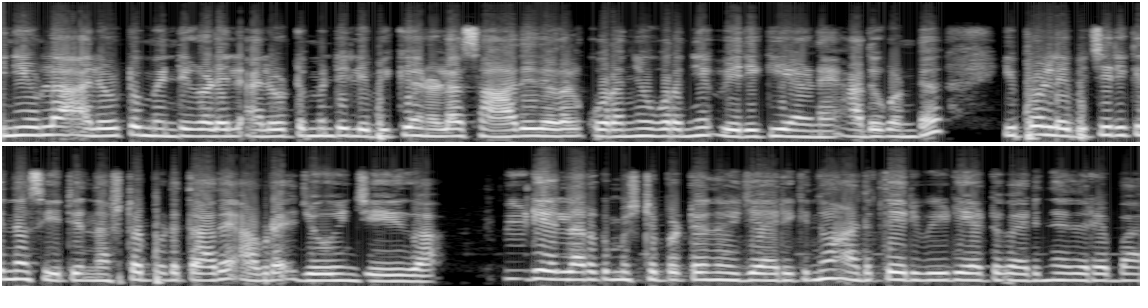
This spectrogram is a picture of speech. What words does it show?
ഇനിയുള്ള അലോട്ട്മെന്റുകളിൽ അലോട്ട്മെന്റ് ലഭിക്കാനുള്ള സാധ്യതകൾ കുറഞ്ഞു കുറഞ്ഞു വരികയാണ്. അതുകൊണ്ട് ഇപ്പോൾ ലഭിച്ചിരിക്കുന്ന സീറ്റ് നഷ്ടപ്പെടുത്താതെ അവിടെ ജോയിൻ ചെയ്യുക. വീഡിയോ എല്ലാവർക്കും ഇഷ്ടപ്പെട്ടു എന്ന് വിചാരിക്കുന്നു അടുത്തൊരു വീഡിയോ ആയിട്ട് വരുന്നതുവരെ ബൈ.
